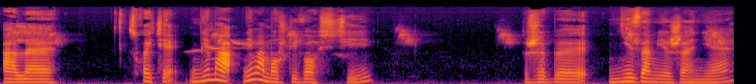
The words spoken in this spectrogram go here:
Ale słuchajcie, nie ma, nie ma możliwości, żeby niezamierzenie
